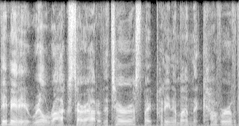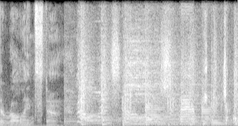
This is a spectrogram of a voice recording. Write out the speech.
they made a real rock star out of the terrorist by putting him on the cover of the Rolling Stone. Rolling Stone,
